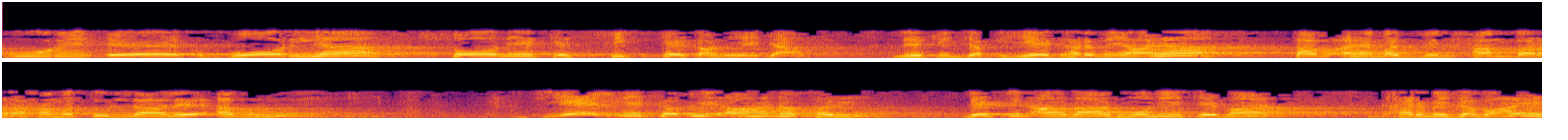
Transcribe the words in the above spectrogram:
پوری ایک بوریا سونے کے سکے کا بھیجا۔ لیکن جب یہ گھر میں آیا تب احمد بن حمبر رحمت اللہ علیہ اب روئی جیل میں کبھی آہ نہ پھری، لیکن آزاد ہونے کے بعد گھر میں جب آئے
